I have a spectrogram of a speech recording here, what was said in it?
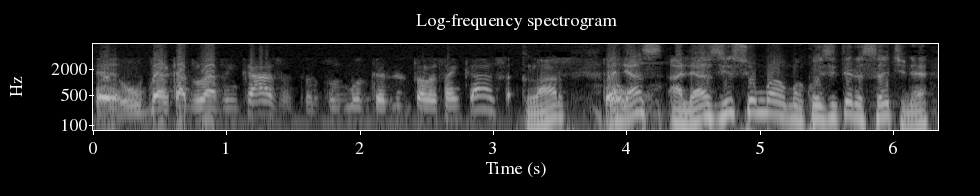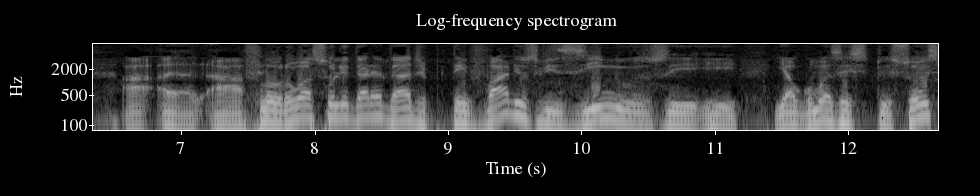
é, o mercado leva em casa, então todo mundo tem para levar em casa. Claro. Então, aliás, aliás, isso é uma, uma coisa interessante, né? A, a, aflorou a solidariedade. Tem vários vizinhos e, e, e, algumas instituições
